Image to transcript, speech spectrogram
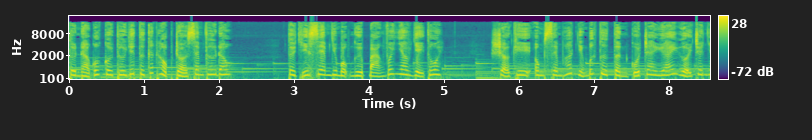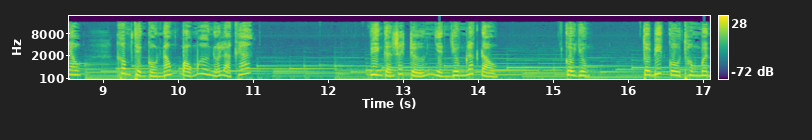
Tôi nào có coi thư với tư cách học trò xem thư đâu. Tôi chỉ xem như một người bạn với nhau vậy thôi. Sợ khi ông xem hết những bức thư tình của trai gái gửi cho nhau, Không chừng còn nóng bỏng hơn nữa là khác. Viên cảnh sát trưởng nhìn Dung lắc đầu. Cô Dung, Tôi biết cô thông minh.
